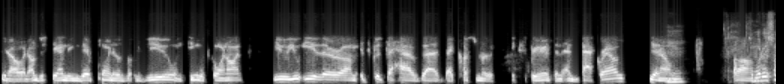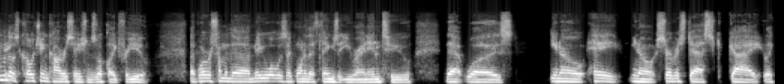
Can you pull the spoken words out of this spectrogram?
you know, and understanding their point of view and seeing what's going on, you you either um, it's good to have that that customer experience and, and background, you know. Mm-hmm. Um, so what do some of those coaching conversations look like for you? Like what were some of the maybe what was like one of the things that you ran into that was you know, hey, you know, service desk guy, like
